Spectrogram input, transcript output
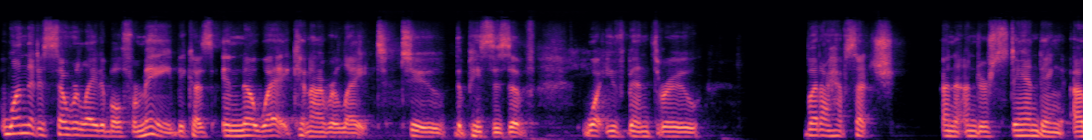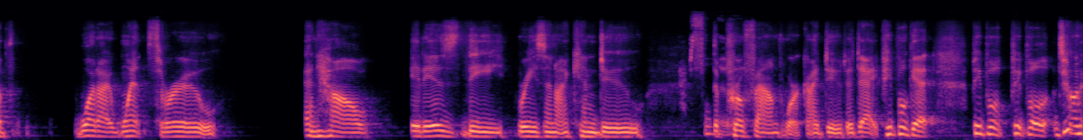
one that is so relatable for me because in no way can I relate to the pieces of what you've been through, but I have such an understanding of what I went through and how it is the reason I can do Absolutely. the profound work I do today. People get people people do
